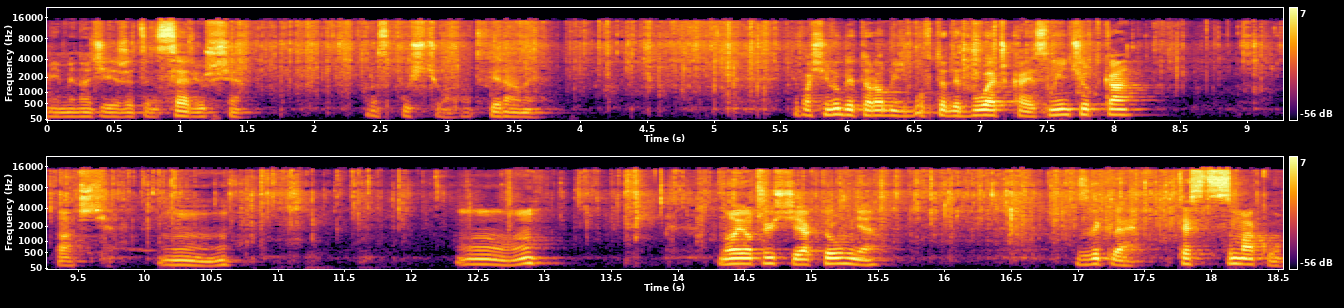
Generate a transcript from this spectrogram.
Miejmy nadzieję, że ten ser już się rozpuścił. Otwieramy. Ja właśnie lubię to robić, bo wtedy bułeczka jest mięciutka. Patrzcie. Mm. Mm. No i oczywiście, jak to u mnie, zwykle test smaku.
